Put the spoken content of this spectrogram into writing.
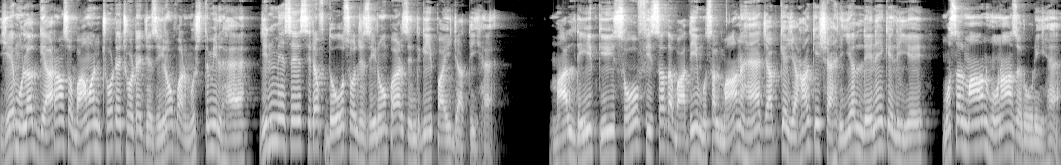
یہ ملک گیارہ سو باون چھوٹے چھوٹے جزیروں پر مشتمل ہے، جن میں سے صرف دو سو جزیروں پر زندگی پائی جاتی ہے۔ مالدیپ کی سو فیصد آبادی مسلمان ہے جبکہ یہاں کی شہریت لینے کے لیے مسلمان ہونا ضروری ہے۔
